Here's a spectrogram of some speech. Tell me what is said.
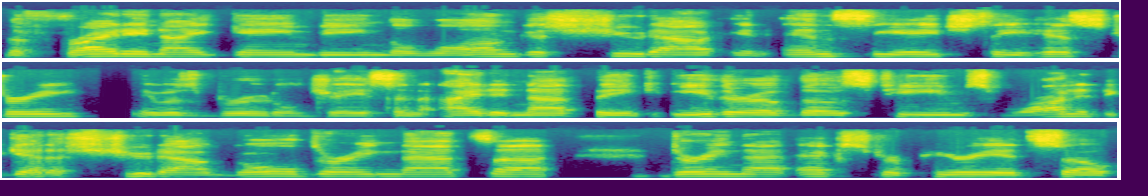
the Friday night game being the longest shootout in NCHC history. It was brutal, Jason. I did not think either of those teams wanted to get a shootout goal during that uh, during that extra period. So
